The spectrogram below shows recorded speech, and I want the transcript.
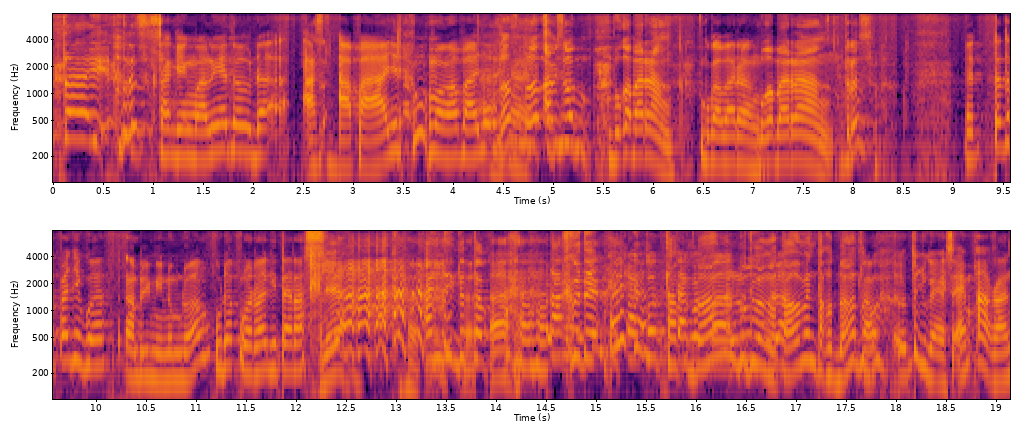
Tai. Terus Saking malunya tuh udah as- apa aja dah ngomong apa aja. lo, lo abis lo buka barang, buka bareng. buka barang. Terus Ya, tetep aja gue ngambil minum doang, udah keluar lagi teras. Iya. Anjing tetap takut ya. Takut, takut, takut banget. Gue juga nggak tahu men takut banget gua. itu juga SMA kan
